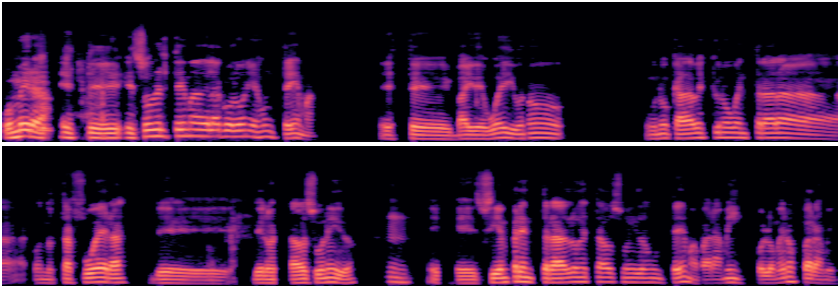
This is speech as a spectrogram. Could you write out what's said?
Pues mira, este, eso del tema de la colonia es un tema. Este, by the way, uno, uno cada vez que uno va a entrar a, cuando está fuera de, de los Estados Unidos, Mm, eh, eh, siempre entrar a los Estados Unidos es un tema para mí, por lo menos para mí.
